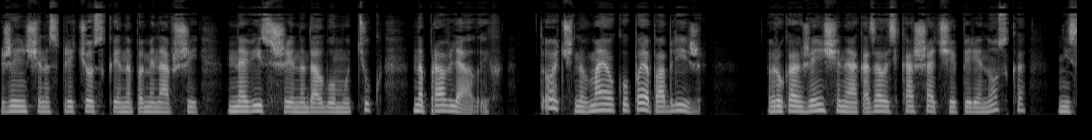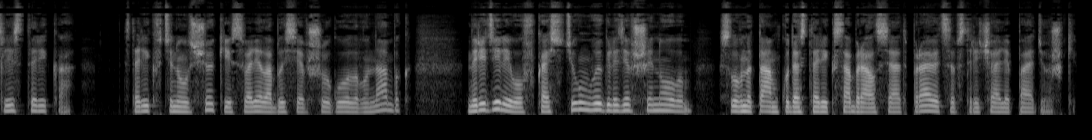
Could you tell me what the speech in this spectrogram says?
Женщина с прической, напоминавшей нависший над лбом утюг, направляла их. «Точно, в мое купе поближе». В руках женщины оказалась кошачья переноска, несли старика. Старик втянул щеки и свалил облысевшую голову на бок. Нарядили его в костюм, выглядевший новым, словно там, куда старик собрался отправиться, встречали по одежке.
